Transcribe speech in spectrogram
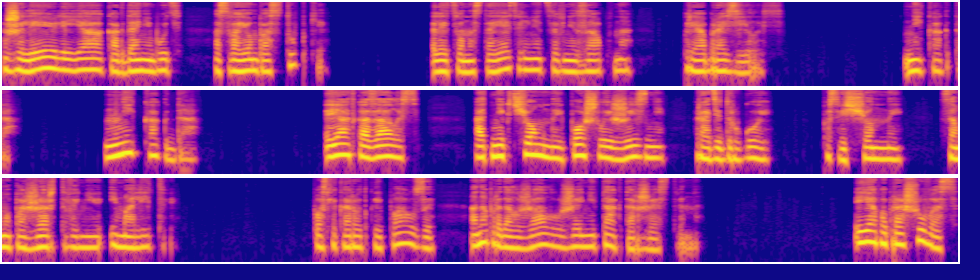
жалею ли я когда-нибудь о своем поступке? Лицо настоятельницы внезапно преобразилось. Никогда. Никогда. Я отказалась от никчемной пошлой жизни ради другой, посвященной самопожертвованию и молитве. После короткой паузы она продолжала уже не так торжественно. «Я попрошу вас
